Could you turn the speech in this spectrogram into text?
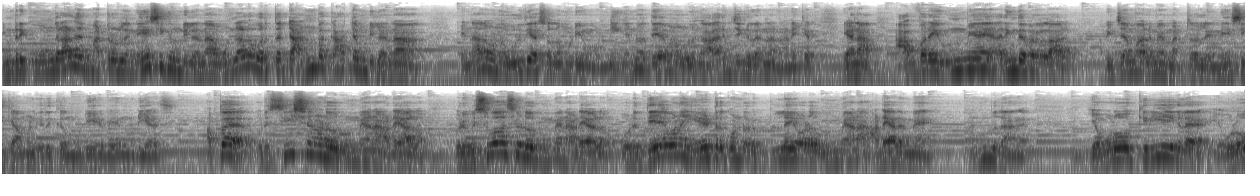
இன்றைக்கு உங்களால் மற்றவர்களை நேசிக்க முடியலன்னா உங்களால் ஒருத்தட்ட அன்பை காட்ட முடியலன்னா என்னால் உன்னை உறுதியாக சொல்ல முடியும். நீங்கள் இன்னும் தேவனை ஒழுங்காக அறிஞ்சிக்கலன்னு நான் நினைக்கிறேன். ஏன்னா அவரை உண்மையாய் அறிந்தவர்களால் நிஜமாலுமே மற்றவர்களை நேசிக்காமல் இருக்க முடியவே முடியாது. அப்போ ஒரு சீஷனோட ஒரு உண்மையான அடையாளம் ஒரு விசுவாசியோட ஒரு உண்மையான அடையாளம் ஒரு தேவனை ஏற்றுக்கொண்ட ஒரு பிள்ளையோட உண்மையான அடையாளமே அன்பு தாங்க எவ்வளோ கிரியைகளை எவ்வளோ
